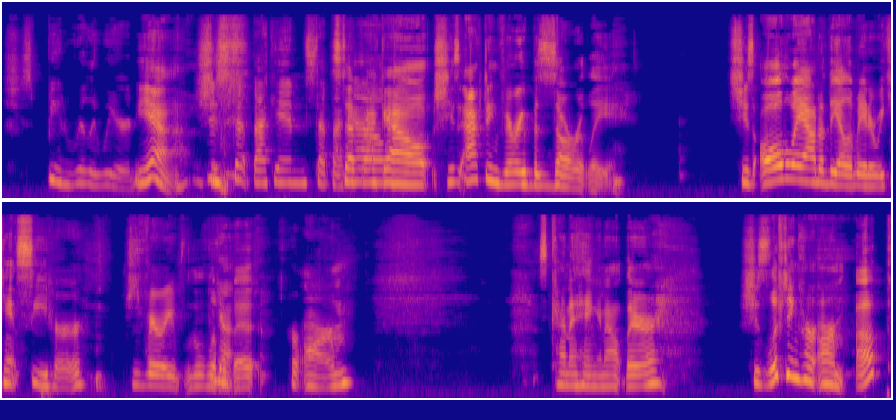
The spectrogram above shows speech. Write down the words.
She's being really weird. Yeah. She's She's step back in, step back step out. back out. She's acting very bizarrely. She's all the way out of the elevator. We can't see her. Just very a little Yeah. bit. Her arm. It's kind of hanging out there. She's lifting her arm up.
